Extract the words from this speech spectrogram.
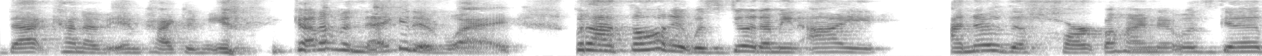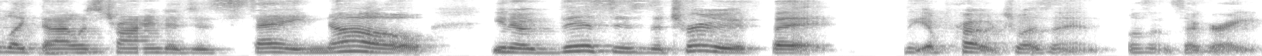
that kind of impacted me in kind of a negative way. But I thought it was good. I mean, I I know the heart behind it was good, like that I was trying to just say, no, you know, this is the truth, but the approach wasn't wasn't so great.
